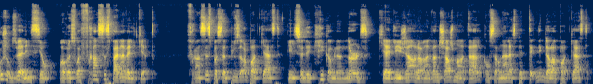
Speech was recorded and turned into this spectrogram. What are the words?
Aujourd'hui à l'émission, on reçoit Francis Parent-Valiquette. Francis possède plusieurs podcasts et il se décrit comme le nerds qui aide les gens en leur enlevant une charge mentale concernant l'aspect technique de leur podcast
